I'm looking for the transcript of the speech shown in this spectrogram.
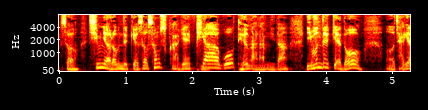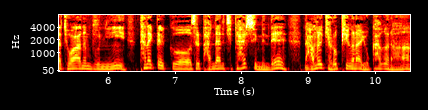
그래서 시민 여러분들께서 성숙하게 피하고 대응 안 합니다. 이분들께도 어, 자기가 좋아하는 분이 탄핵될 것을 반대하는 집회할 수 있는데 남을 괴롭히거나 욕하거나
